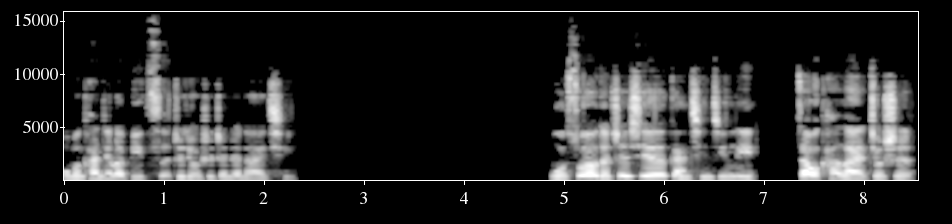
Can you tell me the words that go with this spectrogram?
我们看见了彼此，这就是真正的爱情。我所有的这些感情经历，在我看来就是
